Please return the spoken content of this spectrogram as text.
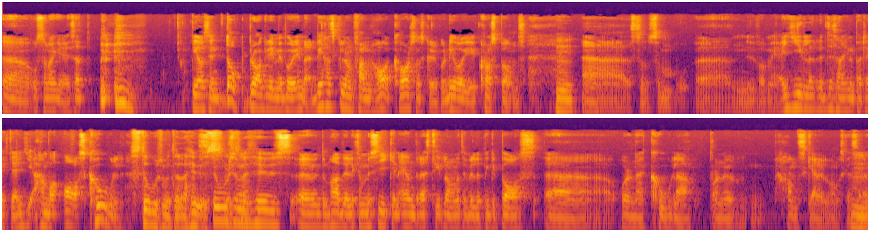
Eh, och såna grejer. Så att det var sin dock bra grej med början där. Det här skulle de fan ha kvar som skurk och det var ju Crossbones. Mm. Eh, som som eh, nu var med. Jag gillade designen på riktigt. Han var ascool. Stor som ett jävla hus. Stor liksom. som ett hus. eh, De hade liksom musiken ändrats till honom till väldigt mycket bas. Och den här coola, vad nu, handskar eller vad man ska säga. Mm.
